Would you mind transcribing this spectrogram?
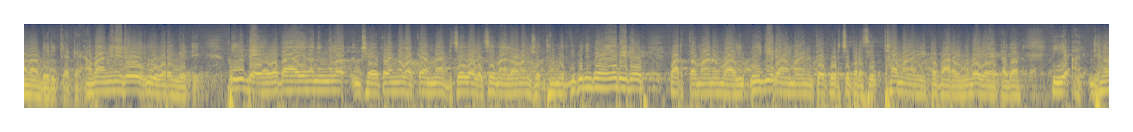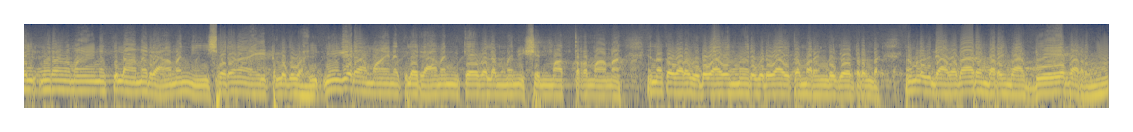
അതവിടെ ഇരിക്കട്ടെ അപ്പം അങ്ങനെ ഒരു വിവരം കിട്ടി. അപ്പം ഈ ദേവതായകനങ്ങൾ ക്ഷേത്രങ്ങളൊക്കെ അന്ന് അടിച്ചു കളിച്ച് നല്ലോണം ശുദ്ധം വരുത്തി പിന്നെ വേറൊരു വർത്തമാനം വാൽമീകി രാമായണത്തെക്കുറിച്ച് പ്രസിദ്ധമായിട്ട് പറയുന്നത് കേട്ടത്. ഈ അധ്യാത്മ രാമായണത്തിലാണ് രാമൻ ഈശ്വരനായിട്ടുള്ളത്. വാൽമീകി രാമായണത്തിലെ രാമൻ കേവലം മനുഷ്യൻ മാത്രമാണ് എന്നൊക്കെ പറ വിടുവായന്മാർ വിടുവായത്തം പറയുന്നത് കേട്ടിട്ടുണ്ട്. നമ്മളിതിന്റെ അവതാരം പറയുമ്പോൾ അതേ പറഞ്ഞു.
